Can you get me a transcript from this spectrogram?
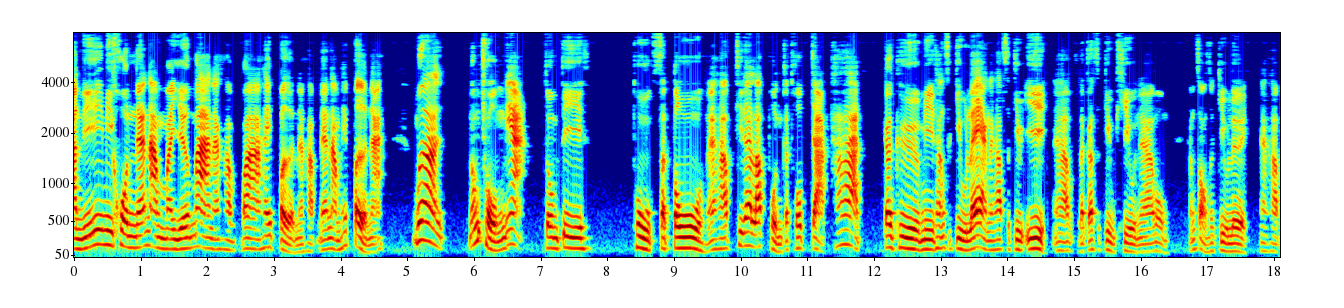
อันนี้มีคนแนะนำมาเยอะมากนะครับ ว่าให้เปิดนะครับ แนะนำให้เปิดนะ เมื่อ น้องโฉงเนี่ยโจมตีถูกศัตรูนะครับ ที่ได้รับผลกระทบจากธาตุก็คือมีทั้งสกิลแรกนะครับสกิล E นะครับแล้วก็สกิล Q นะครับผมทั้งสองสกิลเลยนะครับ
